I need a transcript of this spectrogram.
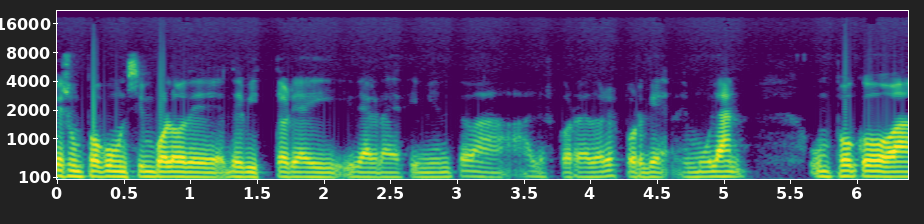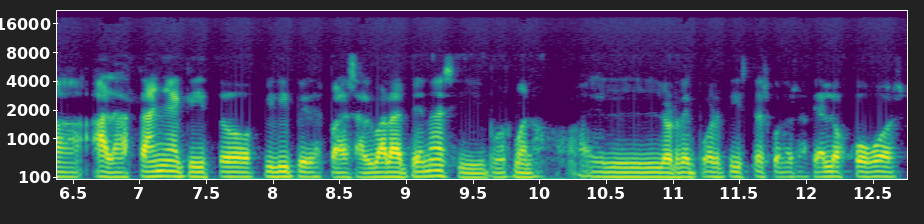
que es un poco un símbolo de, victoria y, de agradecimiento a, los corredores porque emulan un poco a, la hazaña que hizo Filipides para salvar Atenas y pues bueno, los deportistas cuando se hacían los juegos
